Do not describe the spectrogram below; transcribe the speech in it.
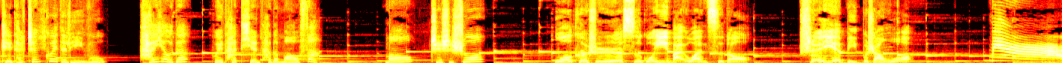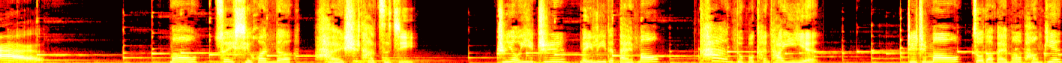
给他珍贵的礼物，还有的为他舔他的毛发。猫只是说：“我可是死过一百万次的，谁也比不上我。”喵。猫最喜欢的还是它自己，只有一只美丽的白猫。看都不看它一眼。这只猫走到白猫旁边，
